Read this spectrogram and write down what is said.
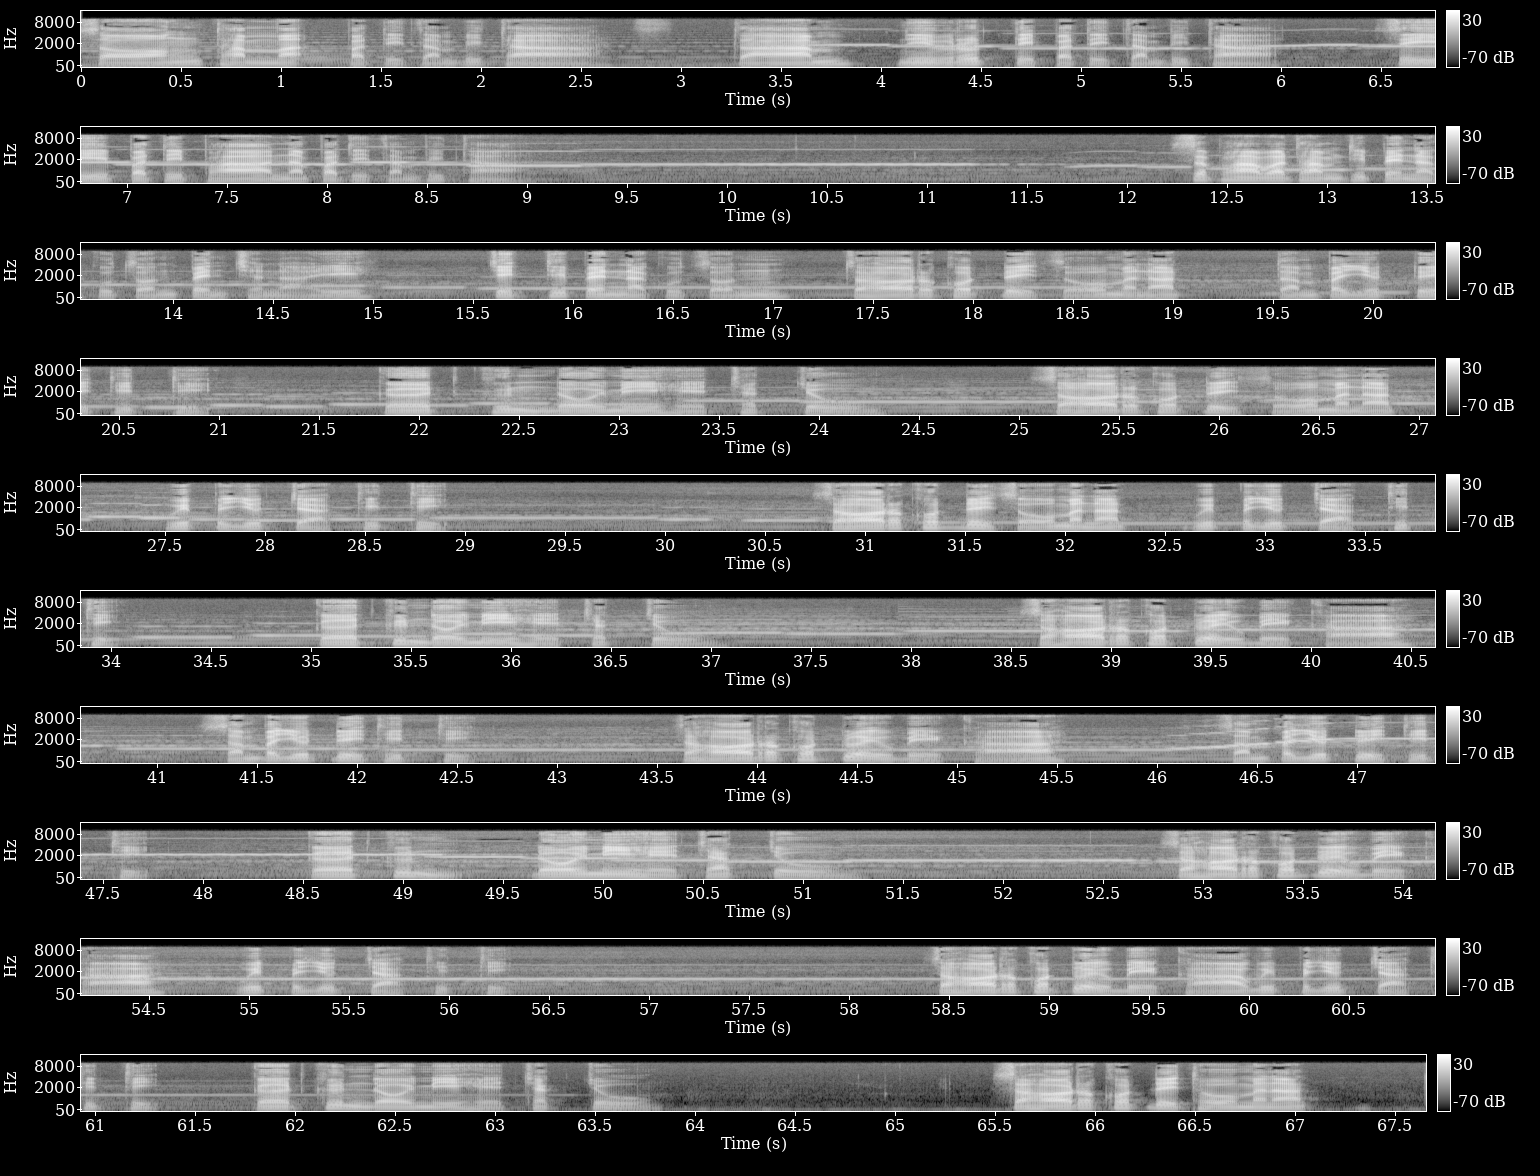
2. ธรรมปฏิสัมพิทา 3. นิรุตติปฏิสัมพิทา 4. ปฏิภาณปฏิสัมพิทา สภาวธรรมที่เป็นอกุศลเป็นไฉนจิตที่เป็นอกุศล สหรคตด้วยโสมนัสสัมปยุทธ์ด้วยทิฏฐิ เกิดขึ้นโดยมีเหตุชักจูงสหรคตด้วยโสมนัสวิปยุตจากทิฏฐิ สหรคตด้วยโสมนัส วิปยุตจากทิฏฐิ เกิดขึ้นโดยมีเหตุชักจูง สหรคตด้วยอุเบกขา สัมปยุตด้วยทิฏฐิ สหรคตด้วยอุเบกขา สัมปยุตด้วยทิฏฐิ เกิดขึ้นโดยมีเหตุชักจูง สหรคตด้วยอุเบกขา วิปยุตจากทิฏฐิ สหรคตด้วยอุเบกขาวิปยุตจากทิฏฐิ เกิดขึ้นโดยมีเหตุชักจูง สหรคตด้วยโทมนัส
